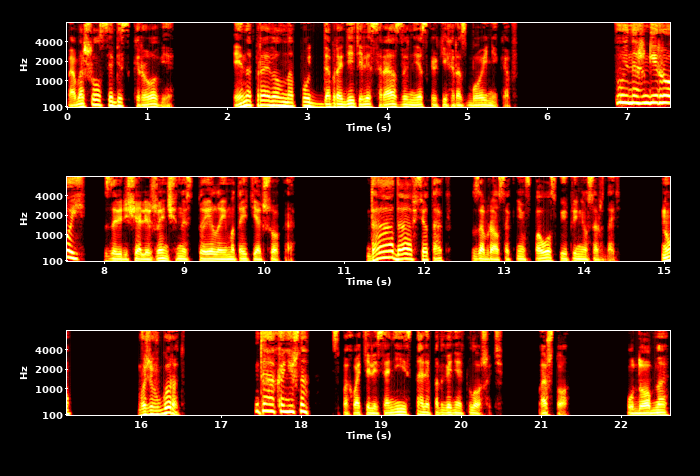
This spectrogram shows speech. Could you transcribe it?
обошелся без крови и направил на путь добродетели сразу нескольких разбойников. «Вы наш герой!» — заверещали женщины, стоило им отойти от шока. «Да, да, все так», — забрался к ним в повозку и принялся ждать. «Ну, вы же в город?» «Да, конечно», — спохватились они и стали подгонять лошадь. «А что? Удобно.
